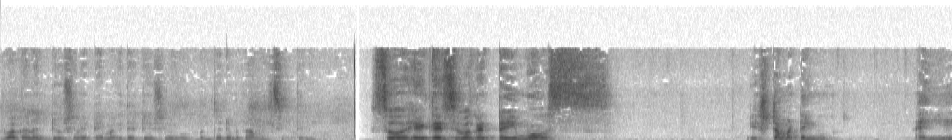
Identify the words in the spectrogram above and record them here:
ಇವಾಗ ನಂಗೆ ಟ್ಯೂಷನಿಗೆ ಟೈಮ್ ಆಗಿದೆ. ಟ್ಯೂಷನ್ಗೆ ಹೋಗಿ ಬಂದು ನಿಮಗೆ ಆಮೇಲೆ ಸಿಗ್ತೀನಿ. ಸೊ ಹೇಗೆ ಇವಾಗ ಟೈಮು ಎಷ್ಟಮ್ಮ ಟೈಮು ಅಯ್ಯೇ.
